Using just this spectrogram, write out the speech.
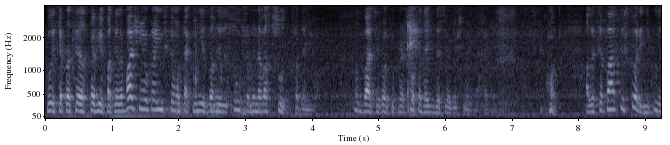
Колись я про це розповів по телебаченню українському, так мені дзвонили Сум, що ми на вас в суд подаємо. Ну, 20 років пройшло, подають до сьогоднішнього дня. От. Але це факт історії, нікуди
